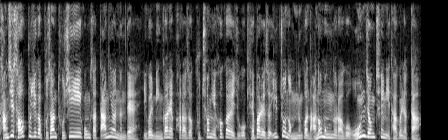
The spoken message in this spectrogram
당시 사업 부지가 부산 도시공사 땅이었는데 이걸 민간에 팔아서 구청이 허가해주고 개발해서 1조 넘는 거 나눠 먹느라고 온 정치인이 다 걸렸다.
